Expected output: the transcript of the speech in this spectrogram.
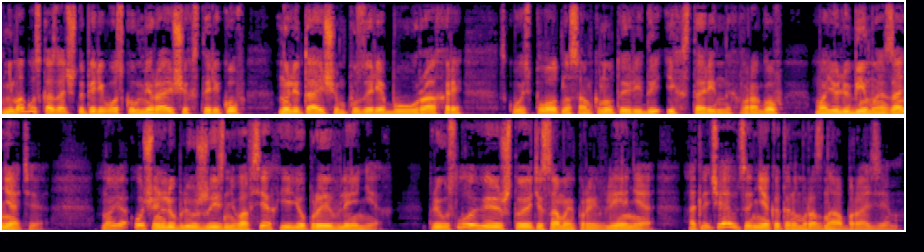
Не могу сказать, что перевозка умирающих стариков на летающем пузыре Буурахаре сквозь плотно сомкнутые ряды их старинных врагов – мое любимое занятие. Но я очень люблю жизнь во всех ее проявлениях, при условии, что эти самые проявления отличаются некоторым разнообразием.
